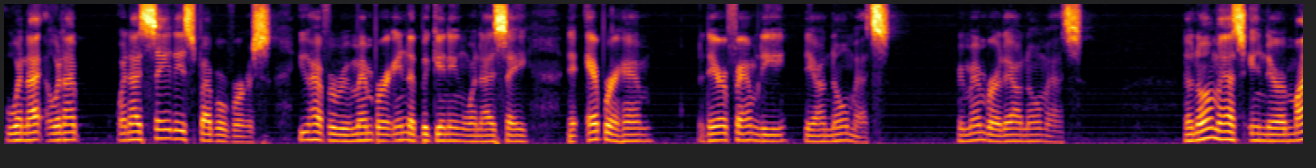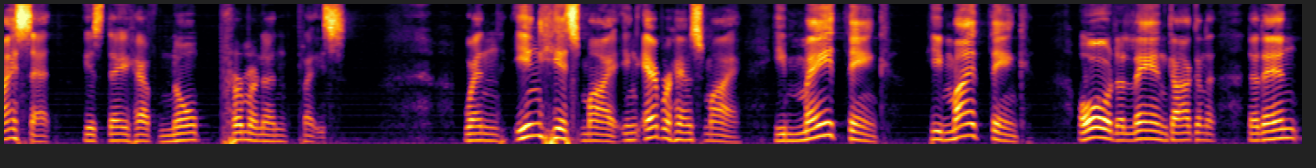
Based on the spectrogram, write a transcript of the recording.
when I when I when I say this Bible verse, you have to remember in the beginning when I say that Abraham, their family, they are nomads. Remember, they are nomads. The nomads in their mindset is they have no permanent place. When in his mind, in Abraham's mind, he may think, he might think, oh, the land God gonna, the land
